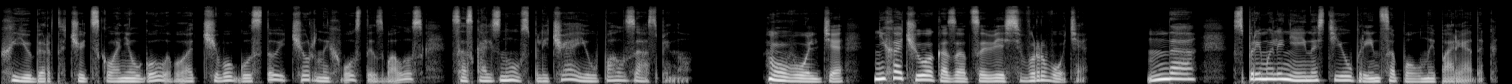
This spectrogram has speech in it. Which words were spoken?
Хьюберт чуть склонил голову, отчего густой черный хвост из волос соскользнул с плеча и упал за спину. «Увольте, не хочу оказаться весь в рвоте», да, с прямолинейностью у принца полный порядок,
